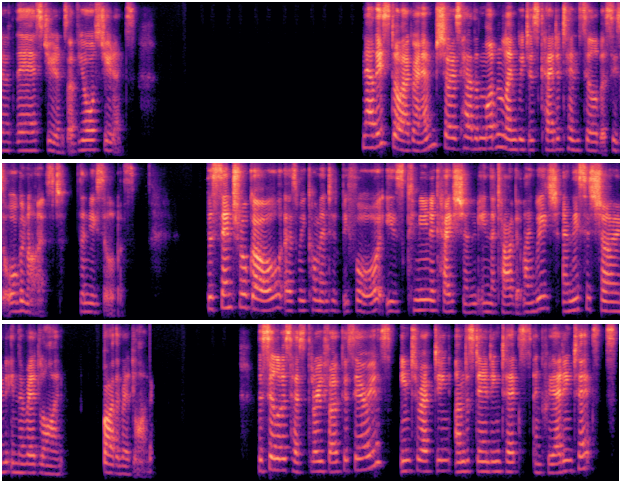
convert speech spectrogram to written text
of their students, of your students. Now this diagram shows how the Modern Languages K-10 syllabus is organised, the new syllabus. The central goal, as we commented before, is communication in the target language, and this is shown in the red line, by the red line. The syllabus has three focus areas, interacting, understanding texts and creating texts.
